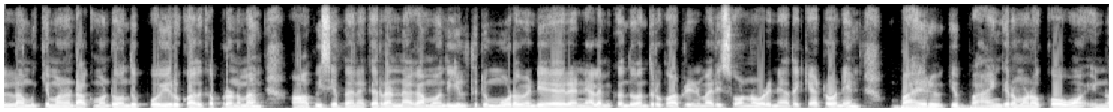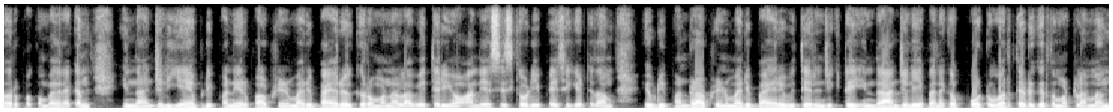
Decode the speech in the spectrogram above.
எல்லா முக்கியமான டாக்குமெண்ட்டும் வந்து போயிருக்கும். அதுக்கப்புறம் நம்ம ஆஃபீஸே பார்த்தீங்கன்னாக்கா ரன் ஆகாமல் வந்து இழுத்துட்டு மூட வேண்டிய நிலைமைக்கு வந்து வந்திருக்கும் அப்படின்ற மாதிரி சொன்ன உடனே அதை கேட்ட உடனே பைரவிக்கு பயங்கரமான கோவம் இன்னொரு பக்கம் பார்த்தீங்கன்னாக்கா இந்த அஞ்சலி ஏன் இப்படி பண்ணியிருப்பா அப்படின்ற மாதிரி பைரவிக்கு ரொம்ப நல்லாவே தெரியும். அந்த எஸ்எஸ்கேவுடைய பேசி கேட்டு தான் இப்படி பண்ணுறா அப்படின்ற மாதிரி பைரவி தெரிஞ்சுக்கிட்டு இந்த அஞ்சலியை பனக்க போட்டு வறுத்து எடுக்கிறது மட்டும் இல்லாமல்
